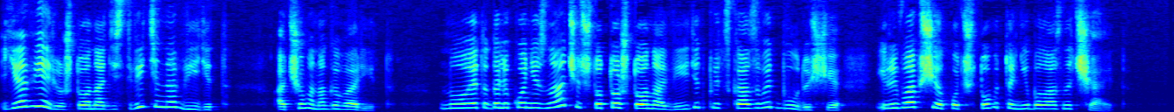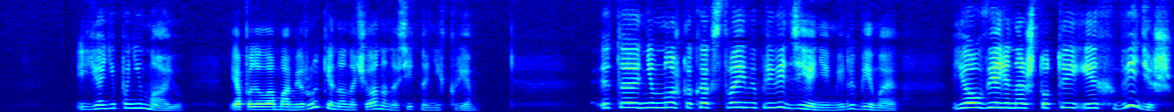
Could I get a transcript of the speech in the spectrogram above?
Я верю, что она действительно видит, о чем она говорит. Но это далеко не значит, что то, что она видит, предсказывает будущее или вообще хоть что бы то ни было означает. И я не понимаю. Я подала маме руки, она начала наносить на них крем. Это немножко как с твоими привидениями, любимая. Я уверена, что ты их видишь,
